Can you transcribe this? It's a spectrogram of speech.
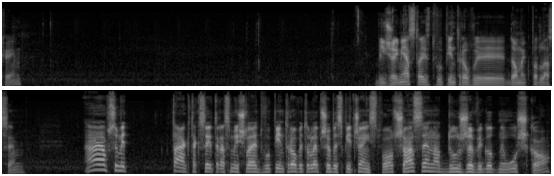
Okej. Bliżej miasta jest dwupiętrowy domek pod lasem. A w sumie tak, tak sobie teraz myślę, dwupiętrowy to lepsze bezpieczeństwo, szanse na duże, wygodne łóżko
